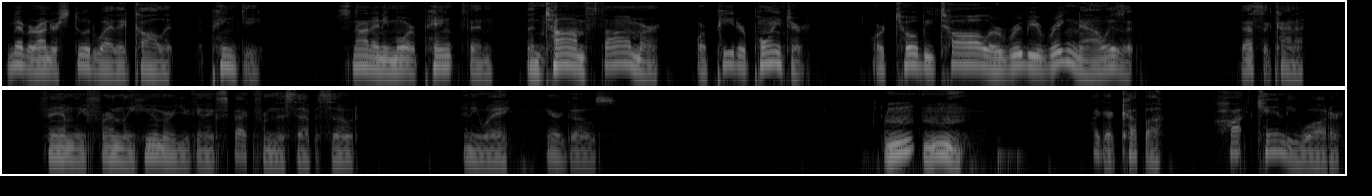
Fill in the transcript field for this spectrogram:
I've never understood why they call it the pinky. It's not any more pink than, than Tom Thumb or, or Peter Pointer or Toby Tall or Ruby Ring now, is it? That's the kind of family friendly humor you can expect from this episode. Anyway, here goes. Mmm like a cup of hot candy water.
